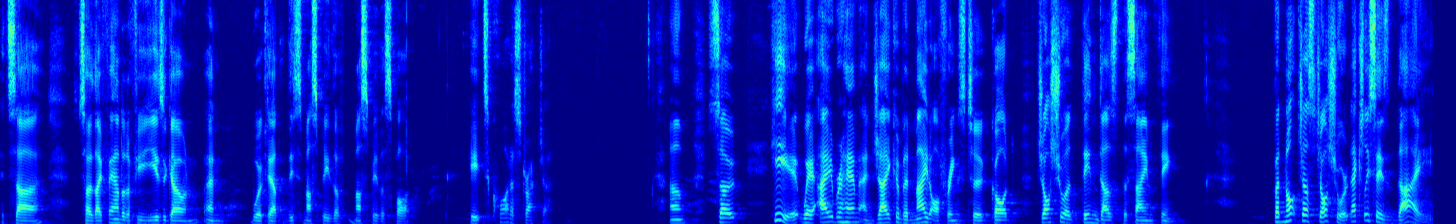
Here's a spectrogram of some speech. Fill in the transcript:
It's, uh, so they found it a few years ago and, and worked out that this must be the, must be the spot. It's quite a structure. Um, so here, where Abraham and Jacob had made offerings to God, Joshua then does the same thing. But not just Joshua, it actually says they.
